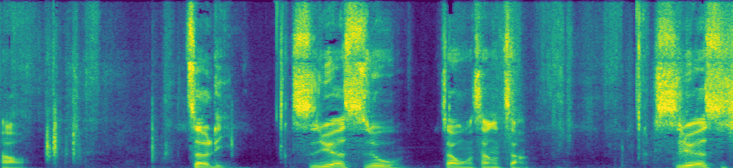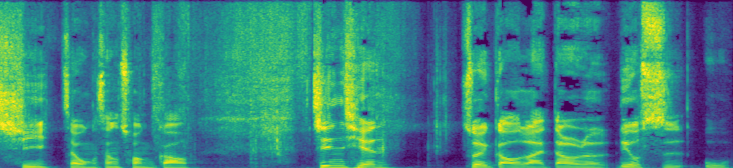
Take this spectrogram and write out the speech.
好，这里十月二十五再往上涨，十月二十七再往上创高，今天最高来到了六十五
